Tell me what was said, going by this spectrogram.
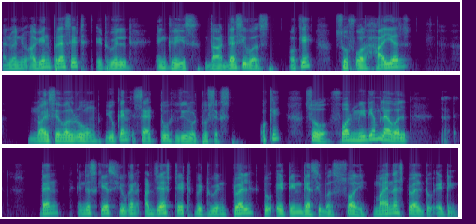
And when you again press it it will increase the decibels. Okay? So for higher noiseable room you can set to 0 to 6 okay? So for medium level then in this case you can adjust it between 12 to 18 decibels. Sorry minus 12 to 18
